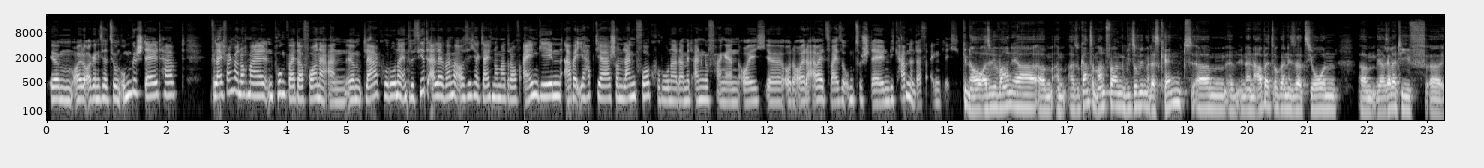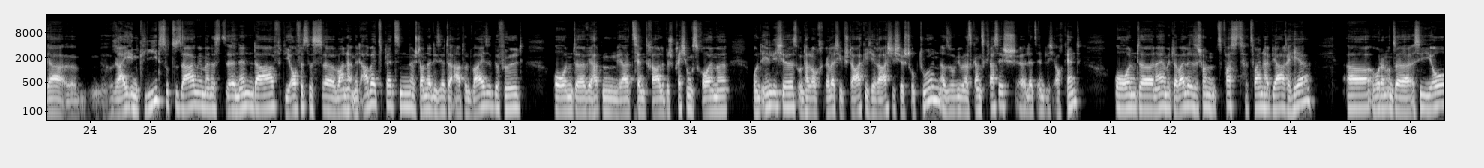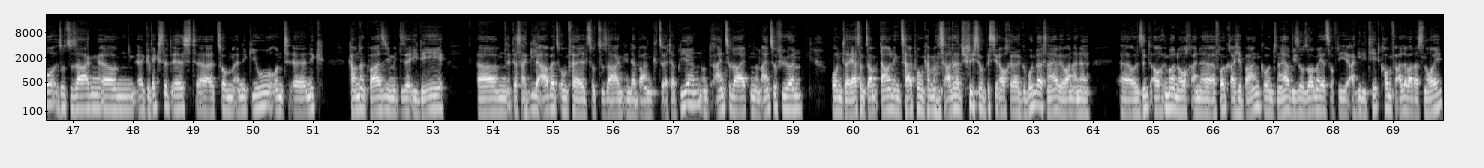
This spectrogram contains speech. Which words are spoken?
ähm, eure Organisation umgestellt habt. Vielleicht fangen wir noch mal einen Punkt weiter vorne an. Ähm, klar, Corona interessiert alle, wollen wir auch sicher gleich noch mal drauf eingehen. Aber ihr habt ja schon lang vor Corona damit angefangen, euch äh, oder eure Arbeitsweise umzustellen. Wie kam denn das eigentlich? Genau, also wir waren ja ähm, also ganz am Anfang, wie so wie man das kennt, ähm, in einer Arbeitsorganisation ähm, ja relativ äh, ja Reihe in Glied sozusagen, wenn man das äh, nennen darf. Die Offices äh, waren halt mit Arbeitsplätzen, standardisierte Art und Weise gefüllt. Und äh, wir hatten ja zentrale Besprechungsräume. und ähnliches und halt auch relativ starke hierarchische Strukturen, also wie man das ganz klassisch äh, letztendlich auch kennt. Und äh, naja, mittlerweile ist es schon fast zweieinhalb Jahre her, äh, wo dann unser CEO sozusagen ähm, äh, gewechselt ist äh, zum Nick Yu und äh, Nick kam dann quasi mit dieser Idee, ähm, das agile Arbeitsumfeld sozusagen in der Bank zu etablieren und einzuleiten und einzuführen. Und äh, ja, zum damaligen Zeitpunkt haben wir uns alle natürlich so ein bisschen auch äh, gewundert. Naja, wir waren eine äh, oder sind auch immer noch eine erfolgreiche Bank und naja, wieso soll man jetzt auf die Agilität kommen? Für alle war das neu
